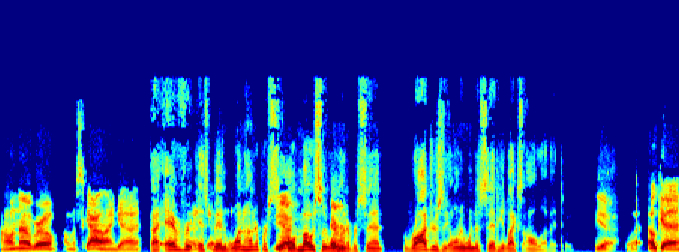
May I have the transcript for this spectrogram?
I don't know, bro. I'm a Skyline guy. Uh, every That's it's just been it. 100. percent Yeah. Well, mostly 100. percent Roger's the only one that said he likes all of it. yeah. What? Okay,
